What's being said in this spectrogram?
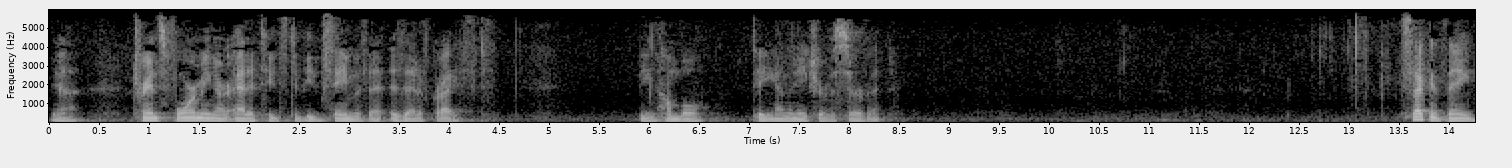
yeah, transforming our attitudes to be the same as that, as that of Christ. Being humble, taking on the nature of a servant. Second thing,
